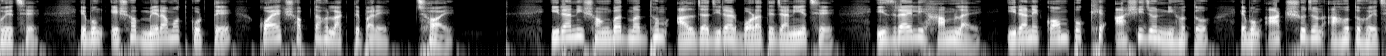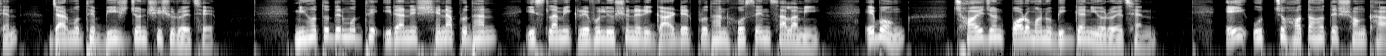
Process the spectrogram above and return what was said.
হয়েছে এবং এসব মেরামত করতে কয়েক সপ্তাহ লাগতে পারে। ছয়, ইরানি সংবাদমাধ্যম আল জাজিরার বরাতে জানিয়েছে, ইসরায়েলি হামলায় ইরানে কমপক্ষে আশি জন নিহত এবং আটশো জন আহত হয়েছেন, যার মধ্যে ২০ জন শিশু রয়েছে। নিহতদের মধ্যে ইরানের সেনাপ্রধান ইসলামিক রেভলিউশনারি গার্ডের প্রধান হোসেন সালামি এবং ছয়জন পরমাণু বিজ্ঞানীও রয়েছেন। এই উচ্চ হতাহতের সংখ্যা,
